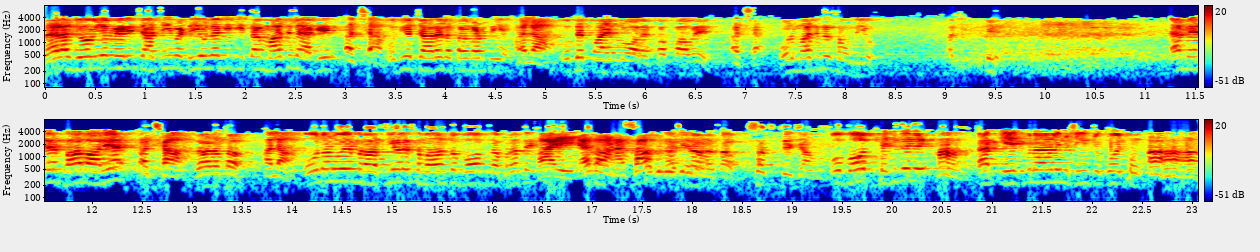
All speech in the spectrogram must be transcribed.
ਮੇਰਾ ਜੋ ਵੀ ਹੈ ਮੇਰੀ ਚਾਚੀ ਵੱਡੀ ਉਹਨੇ ਕੀ ਕੀਤਾ? ਮੱਝ ਲੈ ਕੇ ਅੱਛਾ। ਉਹਦੀਆਂ ਚਾਰੇ ਲੱਤਾਂ ਵੱਢਤੀਆਂ। ਹਲਾ ਉਥੇ ਪਾਈਪ ਲਵਾ ਲੈ ਪਪਾਵੇ ਅੱਛਾ। ਹੁਣ ਮੱਝ ਤੇ ਸੌਂਦੀ ਉਹ। ਇਹ ਮੇਰੇ ਸਾਹਿਬ ਆ ਰਿਹਾ? ਅੱਛਾ। ਰਾਣਾ ਸਾਹਿਬ। ਹਲਾ ਉਹਨਾਂ ਨੂੰ ਇਹ ਮਰਾਸੀਆਂ ਦੇ ਸਮਾਨ ਤੋਂ ਬਹੁਤ ਨਫ਼ਰਤ ਹੈ। ਹਾਏ ਇਹ ਰਾਣਾ ਸਾਹਿਬ ਨੇ ਅੱਛਾ ਰਾਣਾ ਸਾਹਿਬ। ਸਦਕੇ ਜਾਉਂ ਉਹ ਬਹੁਤ ਖਿੱਚਦੇ ਨੇ। ਹਾਂ। ਇਹ ਕੇਕ ਬਣਾਉਣ ਵਾਲੀ ਮਸ਼ੀਨ ਚੁੱਕੋ ਇਥੋਂ। ਹਾਂ ਹਾਂ ਹਾਂ।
